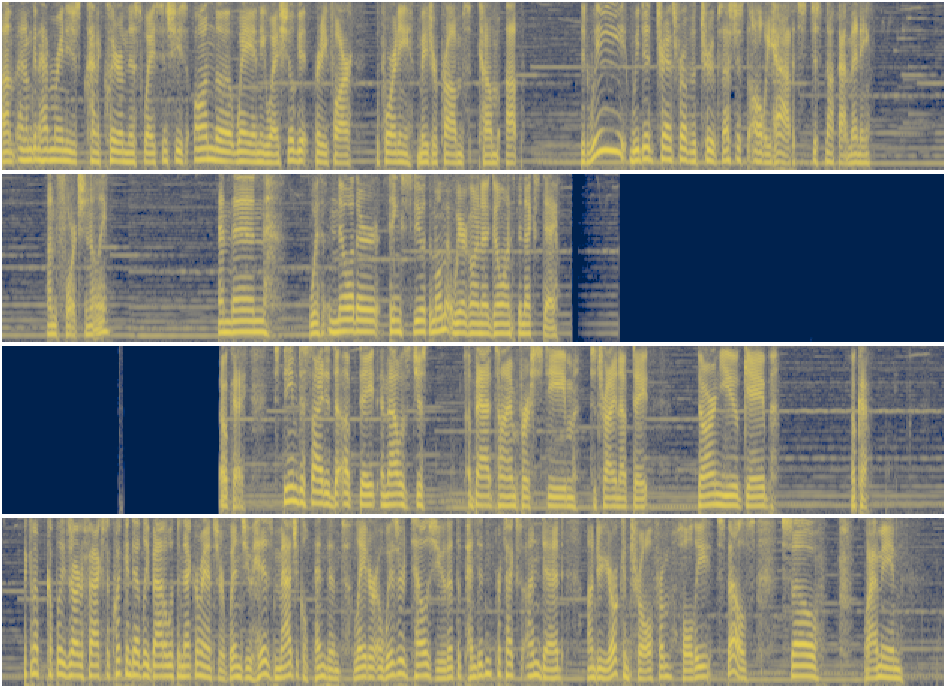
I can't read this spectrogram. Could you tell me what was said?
Um, and I'm going to have Myrini just kind of clear him this way. Since she's on the way anyway, she'll get pretty far before any major problems come up. Did we... We did transfer of the troops. That's just all we have. It's just not that many. Unfortunately. And then, with no other things to do at the moment, we are going to go on to the next day. Okay, Steam decided to update, and that was just a bad time for Steam to try and update. Darn you, Gabe. Okay. Picking up a couple of these artifacts, a quick and deadly battle with the Necromancer wins you his magical pendant. Later, a wizard tells you that the pendant protects undead under your control from holy spells. So, well, I mean,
